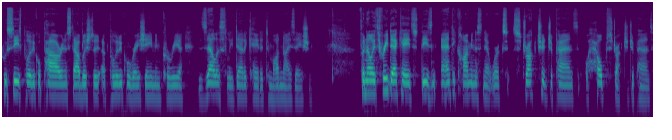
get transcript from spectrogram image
who seized political power and established a, a political regime in Korea zealously dedicated to modernization. For nearly three decades, these anti communist networks structured Japan's, or helped structure Japan's,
